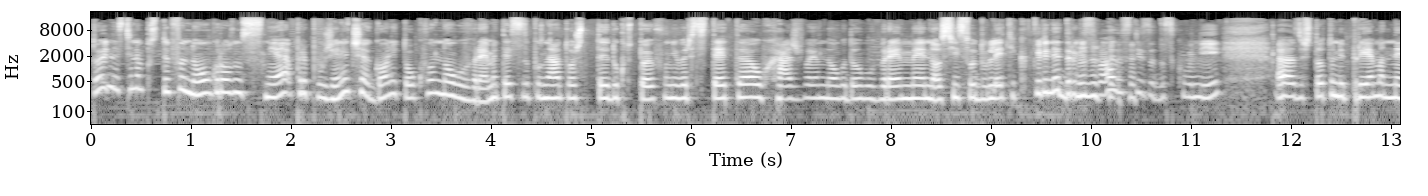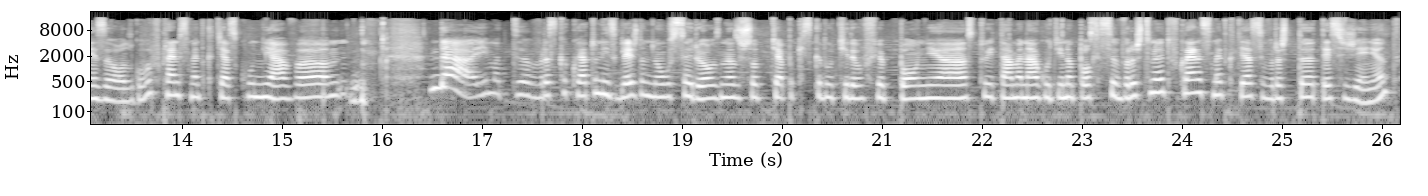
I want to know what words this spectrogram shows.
той наистина постъпва много грозно с нея, при положение, че я гони толкова много време. Те се запознават още докато той е в университета, охажва я много дълго време, носи сладолети, какви ли не други сладости, за да склони, а, защото не приема не за отговор. В крайна сметка тя склонява. Да, имат връзка, която не изглежда много сериозна, защото тя пък иска да отиде в Япония, стои там една година, после се връща, но ето в крайна сметка тя се връща, те се женят.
